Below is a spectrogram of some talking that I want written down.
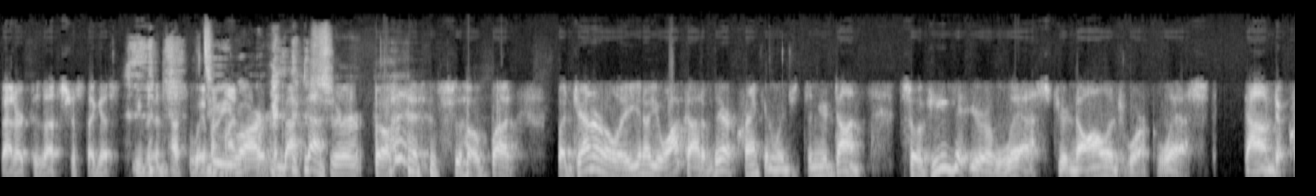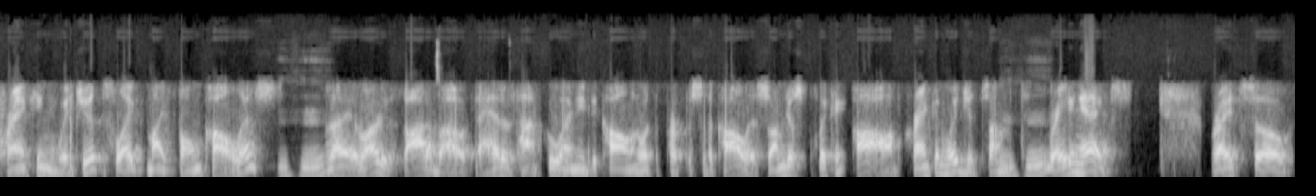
better because that's just, I guess, even that's the way my mind was working back then. sure. So, so, but but generally, you know, you walk out of there cranking widgets and you're done. So if you get your list, your knowledge work list, down to cranking widgets like my phone call list, mm-hmm. I've already thought about ahead of time who I need to call and what the purpose of the call is. So I'm just clicking call. I'm cranking widgets. I'm mm-hmm. grading eggs, right? So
